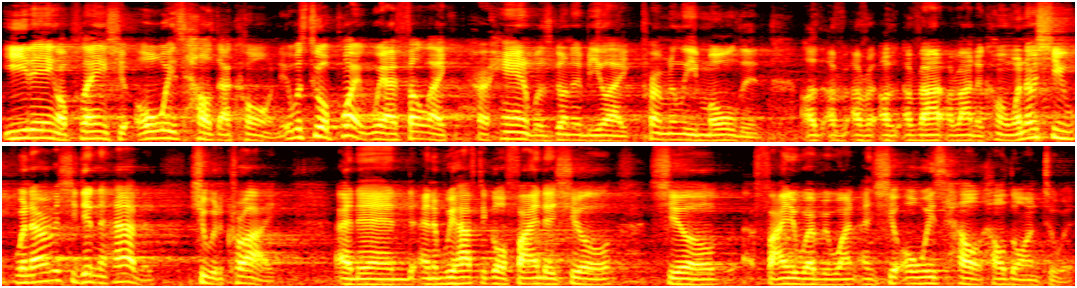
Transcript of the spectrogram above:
eating or playing, she always held that cone. It was to a point where I felt like her hand was going to be like permanently molded around, the cone. Whenever she, whenever she didn't have it, she would cry and then and we have to go find it. She'll she'll find it wherever we want, and she always held held on to it.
